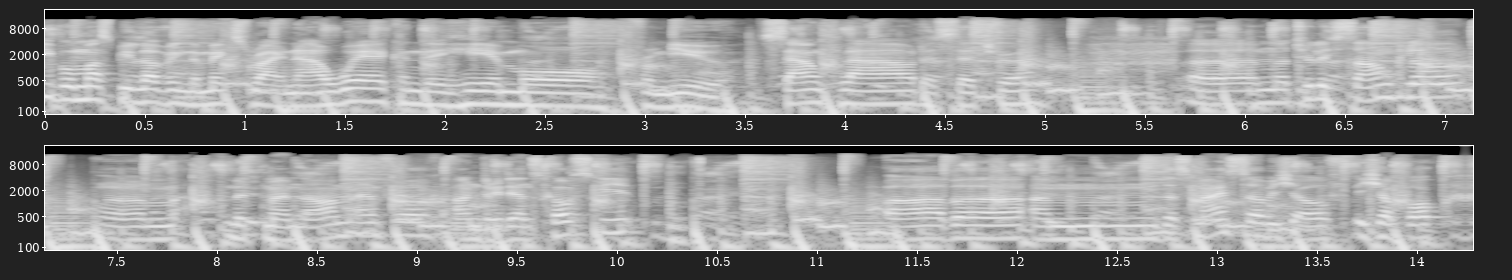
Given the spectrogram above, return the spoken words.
people must be loving the mix right now. Where can they hear more from you? SoundCloud, etc. Ähm, natürlich Soundcloud, ähm, mit meinem Namen einfach, André Denskowski. Aber ähm, das meiste habe ich auf Ich hab Bock.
